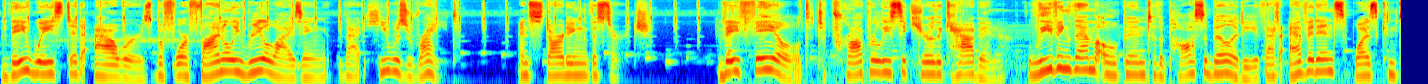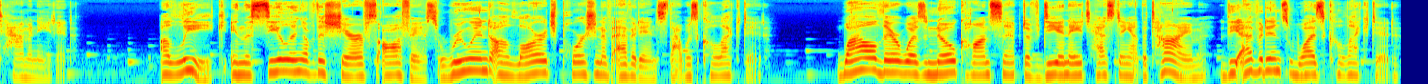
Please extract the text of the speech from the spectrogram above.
They wasted hours before finally realizing that he was right and starting the search. They failed to properly secure the cabin, leaving them open to the possibility that evidence was contaminated. A leak in the ceiling of the sheriff's office ruined a large portion of evidence that was collected. While there was no concept of DNA testing at the time, the evidence was collected.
